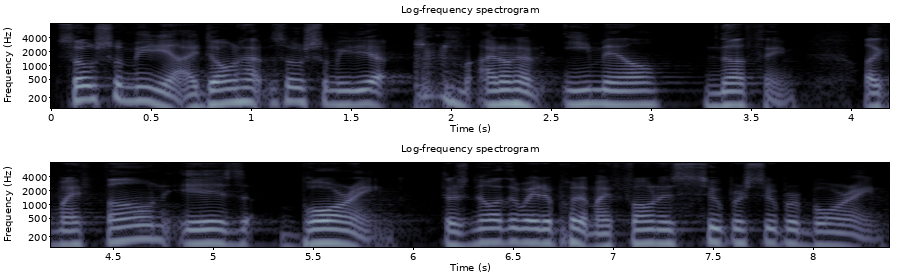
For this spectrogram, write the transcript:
Social media, I don't have social media. I don't have email, nothing. Like my phone is boring. There's no other way to put it. My phone is super, super boring.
